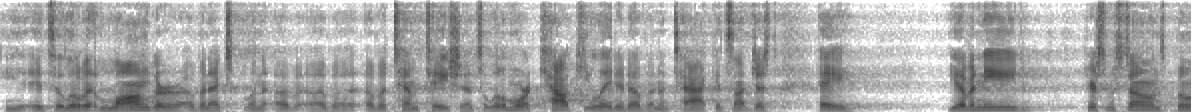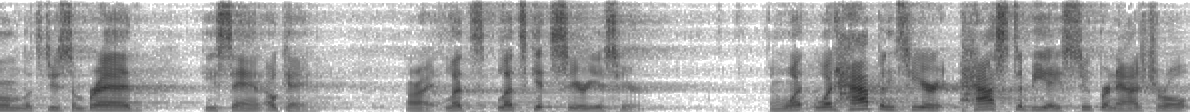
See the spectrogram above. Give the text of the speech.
he, it's a little bit longer of, an explan- of, of, a, of a temptation. It's a little more calculated of an attack. It's not just, hey, you have a need, here's some stones, boom, let's do some bread. He's saying, okay, all right, let's, let's get serious here. And what, what happens here has to be a supernatural,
